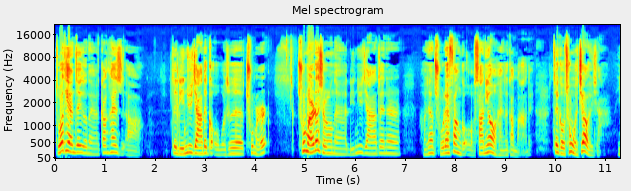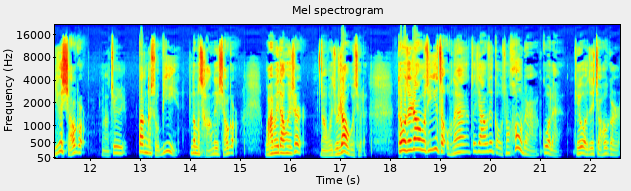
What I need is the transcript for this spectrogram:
昨天这个呢，刚开始啊，这邻居家的狗，我是出门。出门的时候呢，邻居家在那儿，好像出来放狗撒尿还是干嘛的。这狗冲我叫一下，一个小狗啊，就半个手臂那么长的小狗，我还没当回事儿啊，我就绕过去了。等我这绕过去一走呢，这家伙这狗从后边过来，给我这脚后跟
